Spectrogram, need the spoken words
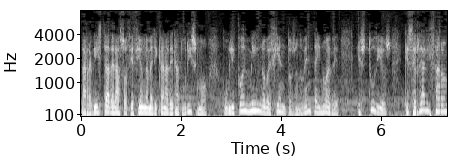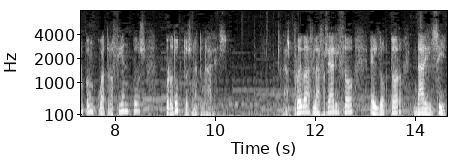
La revista de la Asociación Americana de Naturismo publicó en 1999 estudios que se realizaron con 400 productos naturales. Las pruebas las realizó el doctor Daryl C.,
